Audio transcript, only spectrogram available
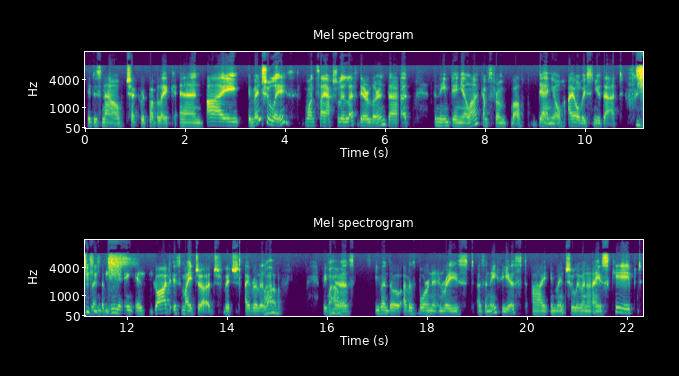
It is now Czech Republic. And I eventually, once I actually left there, learned that the name Daniela comes from, well, Daniel. I always knew that. and the meaning is God is my judge, which I really wow. love because wow. even though I was born and raised as an atheist, I eventually, when I escaped,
